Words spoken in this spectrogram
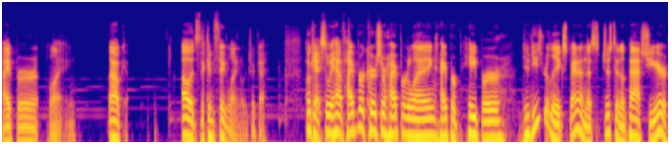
hyprlang. Okay. Oh, it's the config language. Okay. Okay, so we have hyprcursor, hyprlang, hyprpaper. Dude, he's really expanding this just in the past year.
